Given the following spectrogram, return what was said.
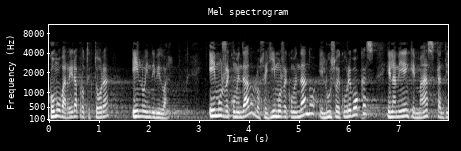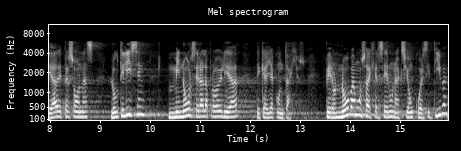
como barrera protectora en lo individual. Hemos recomendado, lo seguimos recomendando, el uso de cubrebocas. En la medida en que más cantidad de personas lo utilicen, menor será la probabilidad de que haya contagios pero no vamos a ejercer una acción coercitiva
